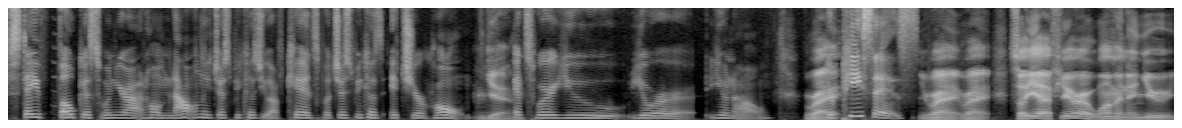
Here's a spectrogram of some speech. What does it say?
stay focused when you're at home not only just because you have kids but just because it's your home Yeah. it's where you your you know right your pieces Right, right. So yeah, if you're a woman and you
